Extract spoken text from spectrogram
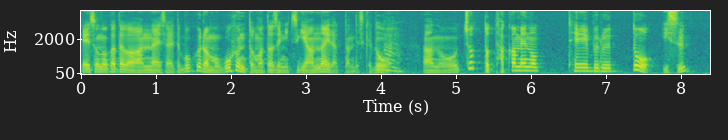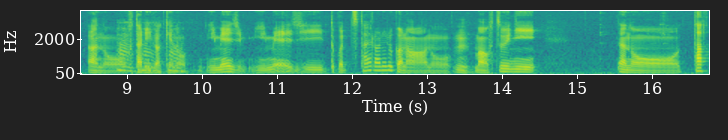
えーその方が案内されて僕らも5分と待たずに次案内だったんですけど、うん。あのちょっと高めのテーブルと椅子あの、うん2人掛けのイメージイメージとか伝えられるかな？あの、うん、まあ普通にあの立っ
